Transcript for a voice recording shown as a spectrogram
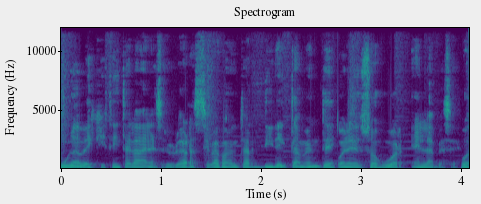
Una vez que esté instalada en el celular, se va a conectar directamente con el software en la PC. Pueden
